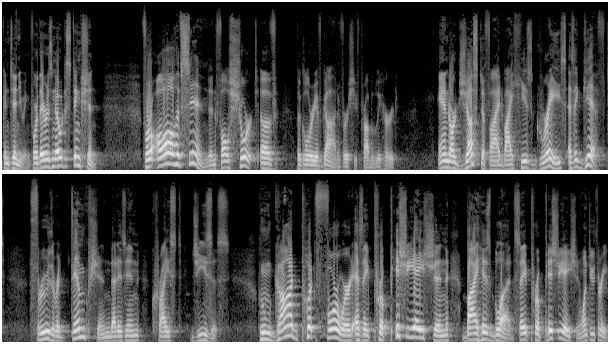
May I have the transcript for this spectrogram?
Continuing, for there is no distinction, for all have sinned and fall short of the glory of God, a verse you've probably heard, and are justified by his grace as a gift through the redemption that is in Christ Jesus whom God put forward as a propitiation by his blood. Say propitiation. One, two, three.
